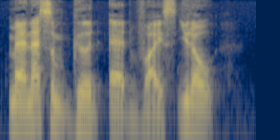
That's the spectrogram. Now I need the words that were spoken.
Man, that's some good advice. You know,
